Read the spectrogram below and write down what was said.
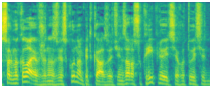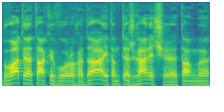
Соль Миколаїв вже на зв'язку нам підказують. Він зараз укріплюється, готується відбивати атаки ворога. Да, і там теж гаряче. Там е,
